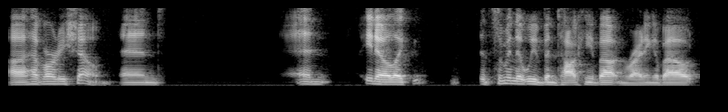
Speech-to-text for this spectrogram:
uh, have already shown. And and you know, like it's something that we've been talking about and writing about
